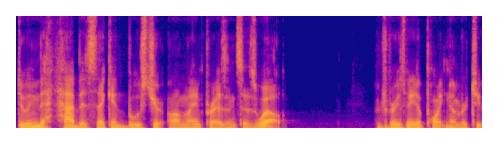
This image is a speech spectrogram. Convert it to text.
doing the habits that can boost your online presence as well. Which brings me to point number two.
